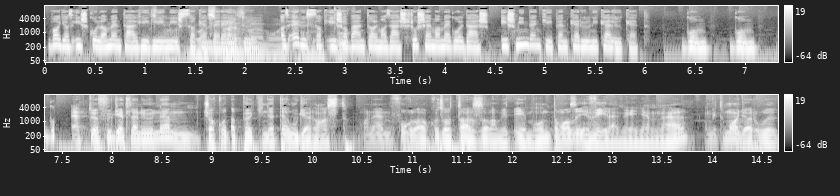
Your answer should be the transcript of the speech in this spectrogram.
vagy az iskola mentálhigiénés már szakembereitől. volt, Az erőszak és a bántalmazás sosem a megoldás, és mindenképpen kerülni kell őket. Gomb, gomb, gomb. Ettől függetlenül nem csak oda pöttyintette ugyanazt, hanem foglalkozott azzal, amit én mondtam, az én véleményemmel, amit magyarul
